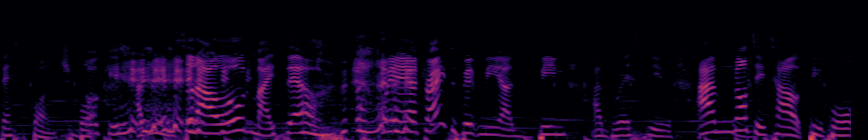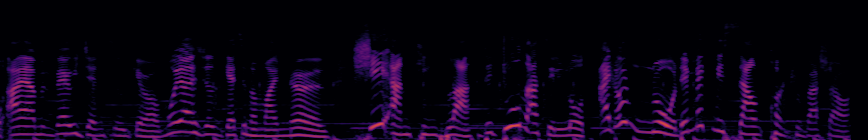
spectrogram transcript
first punch, but Okay. I mean, so that I'll hold myself. when you're trying to paint me as being aggressive, I'm not a tout, people. I am a very gentle girl. Moyo is just getting on my nerves. She and King Black, they do that a lot. I don't know. They make me sound controversial,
